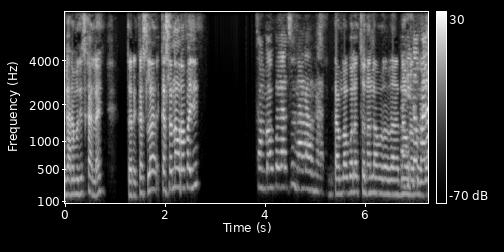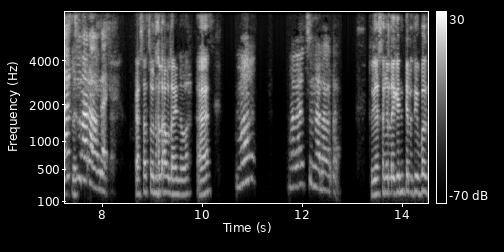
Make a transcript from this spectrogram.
घरामध्येच काढलाय. तर कसला कसला नवरा पाहिजे? तंबाखूला चुना लावणार. तंबाखूला चुना आणि नवरा. चुना लावलाय. कसा चुना लावलाय ना हा? मग मला चुना होता तुझ्या संग लगीन केलं ती बघ.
